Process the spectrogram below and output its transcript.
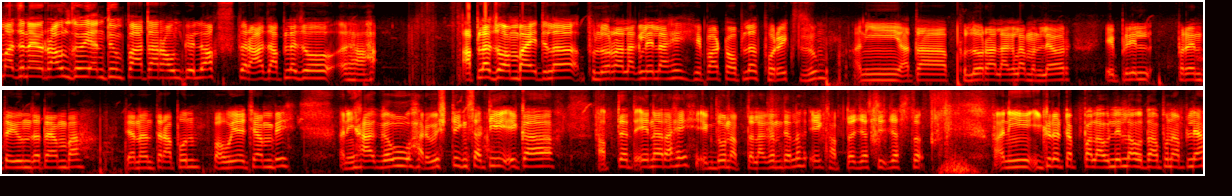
माझं नाव राहुल गवी आणि तुम्ही पाहता राहुल गवी लॉक्स. तर आज आपला जो हा- आपला जो आंबा आहे त्याला फुलोरा लागलेला आहे. हे पहा टॉपला फोरेक्स झूम आणि आता फुलोरा लागला म्हणल्यावर एप्रिलपर्यंत येऊन जात आहे आंबा. त्यानंतर आपण पाहूयाचे आंबे. आणि हा गहू हार्वेस्टिंगसाठी एका हप्त्यात येणार आहे. एक दोन हप्ता लागेल त्याला. एक हप्ता जास्तीत जास्त. आणि इकडं टप्पा लावलेला होता आपण आपल्या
